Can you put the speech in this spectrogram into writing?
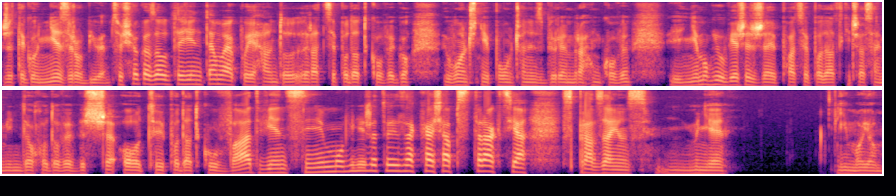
że tego nie zrobiłem. Co się okazało tydzień temu, jak pojechałem do radcy podatkowego, łącznie połączony z biurem rachunkowym, nie mogli uwierzyć, że płacę podatki czasami dochodowe wyższe od podatku VAT, więc mówili, że to jest jakaś abstrakcja, sprawdzając mnie i moją,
